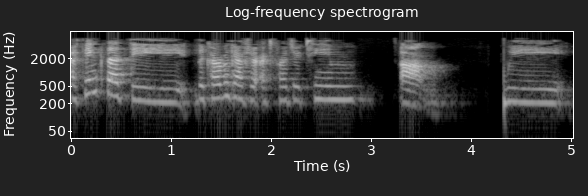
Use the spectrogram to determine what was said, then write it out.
I think that the the Carbon Capture X Project team, um, we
